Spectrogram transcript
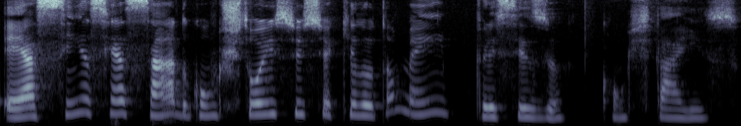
é assim, assim, assado, conquistou isso, isso e aquilo. Eu também preciso conquistar isso.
